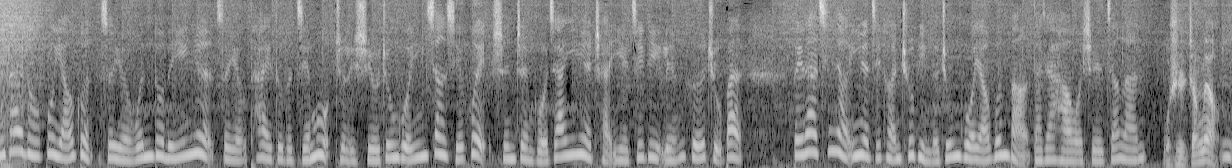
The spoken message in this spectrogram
无态度不摇滚，最有温度的音乐，最有态度的节目。这里是由中国音像协会、深圳国家音乐产业基地联合主办。北大青鸟音乐集团出品的《中国摇滚榜》，大家好，我是江兰，我是张亮。嗯，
